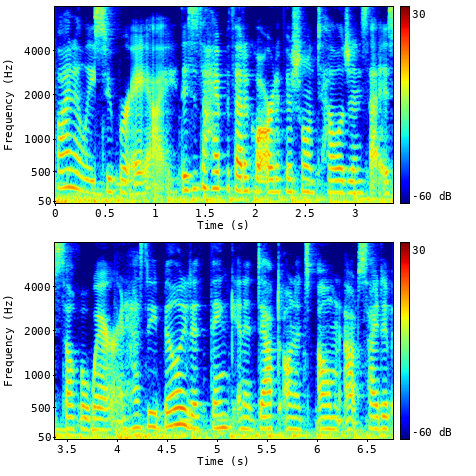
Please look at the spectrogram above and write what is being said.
Finally, super AI. This is a hypothetical artificial intelligence that is self aware and has the ability to think and adapt on its own outside of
